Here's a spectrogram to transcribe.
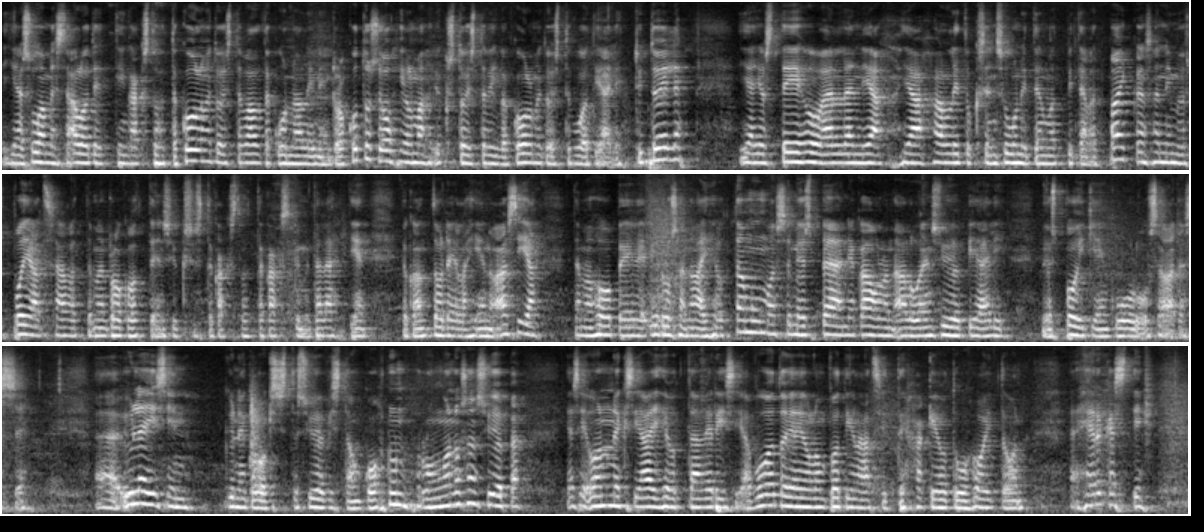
Ja Suomessa aloitettiin 2013 valtakunnallinen rokotusohjelma 11-13-vuotiaille tytöille – ja jos THL ja, ja hallituksen suunnitelmat pitävät paikkansa, niin myös pojat saavat tämän rokotteen syksystä 2020 lähtien, joka on todella hieno asia. Tämä HPV-virus aiheuttaa muun muassa myös pään ja kaulan alueen syöpiä, eli myös poikien kuuluu saada se. Yleisin gynekologisista syövistä on kohdun rungonosan syöpä, ja se onneksi aiheuttaa verisiä vuotoja, jolloin potilaat sitten hakeutuu hoitoon herkästi.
